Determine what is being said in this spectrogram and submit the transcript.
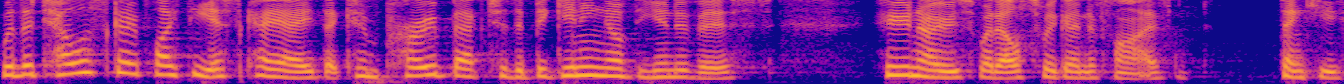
With a telescope like the SKA that can probe back to the beginning of the universe, who knows what else we're going to find. Thank you.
